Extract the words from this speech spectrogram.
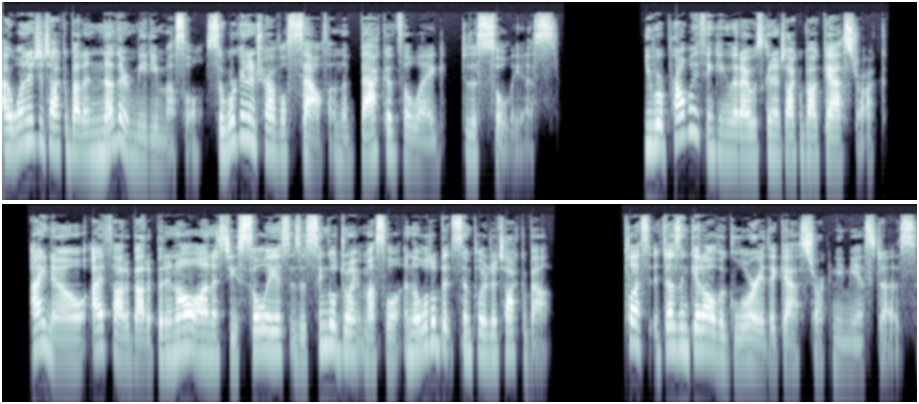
I wanted to talk about another meaty muscle, so we're going to travel south on the back of the leg to the soleus. You were probably thinking that I was going to talk about gastroc. I know, I thought about it, but in all honesty, soleus is a single joint muscle and a little bit simpler to talk about. Plus, it doesn't get all the glory that gastrocnemius does.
